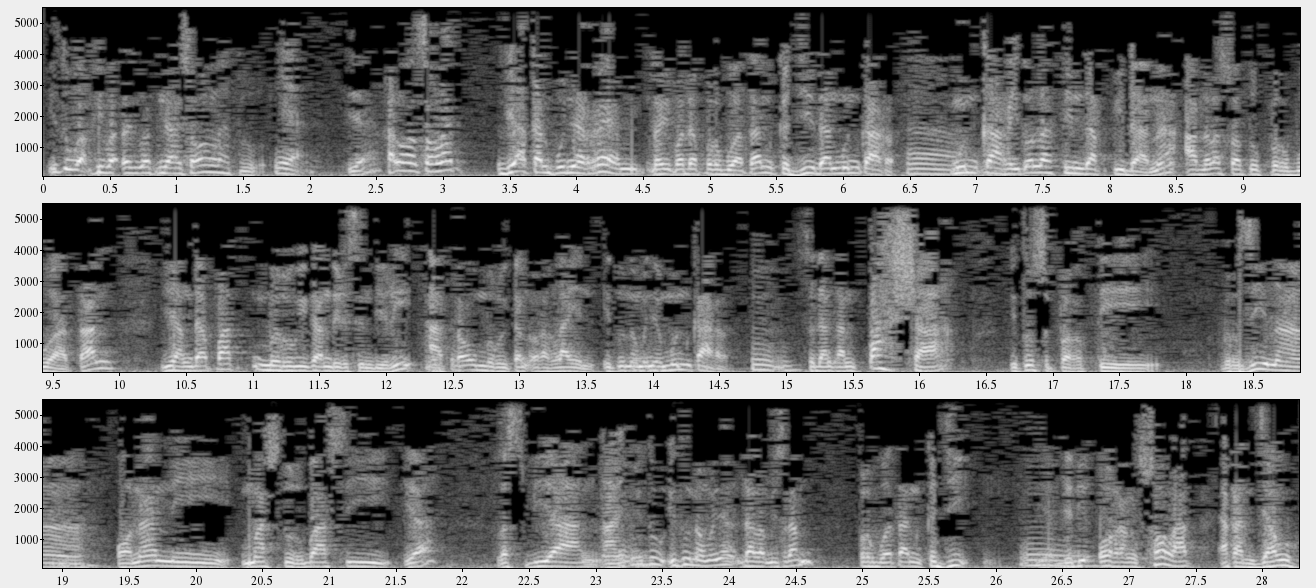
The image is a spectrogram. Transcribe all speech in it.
itu akibat-akibat tidak sholat tuh. Ya. ya. Kalau sholat dia akan punya rem daripada perbuatan keji dan munkar. Hmm. Munkar itulah tindak pidana adalah suatu perbuatan yang dapat merugikan diri sendiri hmm. atau merugikan orang lain. Itu namanya munkar. Hmm. Sedangkan pasha itu seperti berzina, onani, masturbasi, ya, lesbian. Nah, itu itu itu namanya dalam Islam perbuatan keji. Hmm. Ya, jadi orang sholat akan jauh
